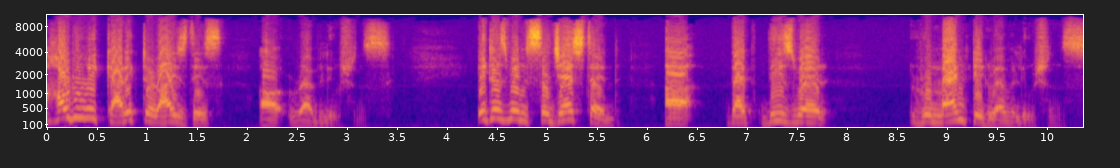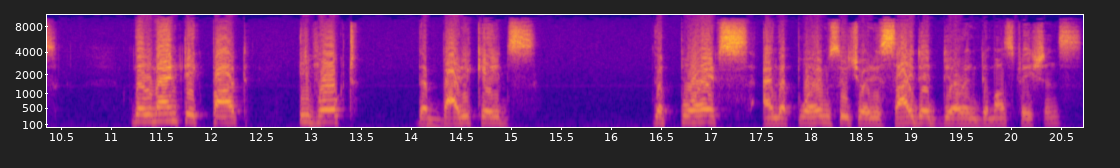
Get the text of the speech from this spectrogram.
How do we characterize these uh, revolutions? It has been suggested uh, that these were romantic revolutions. The romantic part evoked the barricades, the poets and the poems which were recited during demonstrations,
